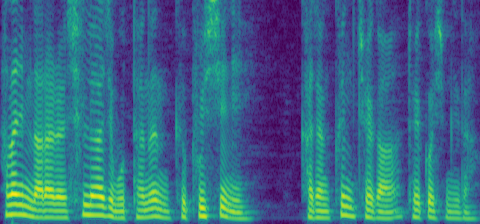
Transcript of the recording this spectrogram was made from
하나님 나라를 신뢰하지 못하는 그 불신이 가장 큰 죄가 될 것입니다.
